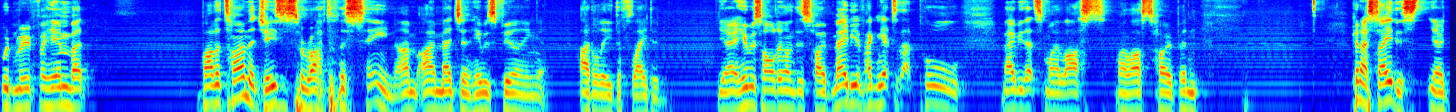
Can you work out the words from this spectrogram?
would move for him. But by the time that Jesus arrived on the scene, I'm, I imagine he was feeling utterly deflated. You know, he was holding on to this hope. Maybe if I can get to that pool, maybe that's my last, my last hope. And can I say this? You know,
